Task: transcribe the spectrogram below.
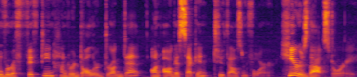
over a $1,500 drug debt on August 2nd, 2004. Here is that story.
